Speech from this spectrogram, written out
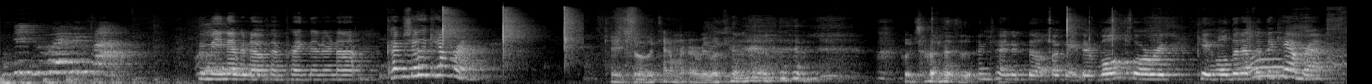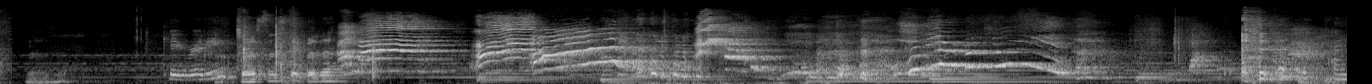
It's ready now. We may never know if I'm pregnant or not. Come show the camera. Okay, show the camera. Are we looking? At? Which one is it? I'm trying to feel. Okay, they're both forward. Okay, hold it up at the oh. camera. No, is Okay, ready? it? Show us the stick with it. I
